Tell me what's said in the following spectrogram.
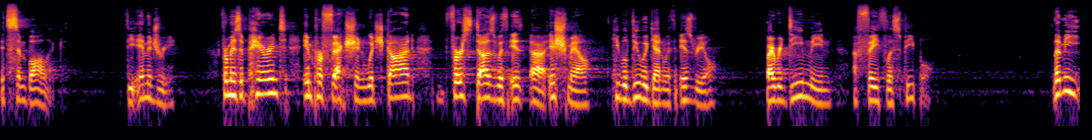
It's symbolic. The imagery. From his apparent imperfection, which God first does with uh, Ishmael, he will do again with Israel by redeeming a faithless people. Let me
